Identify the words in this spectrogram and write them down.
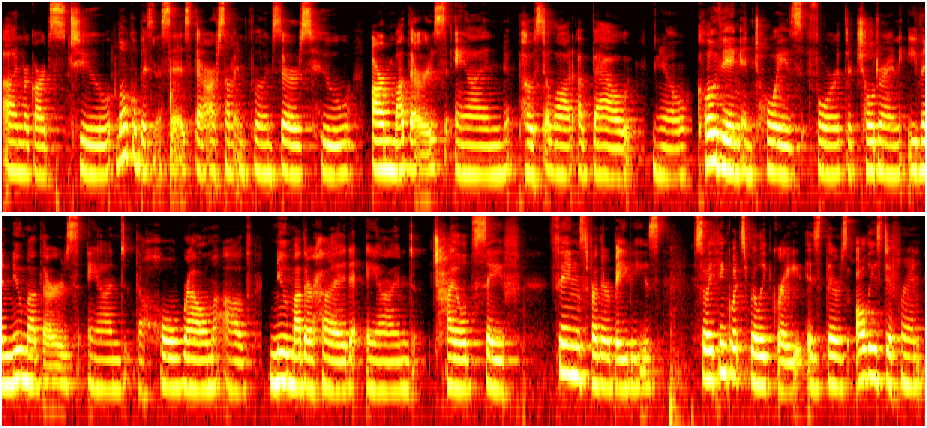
uh, in regards to local businesses. There are some influencers who are mothers and post a lot about you know, clothing and toys for their children, even new mothers, and the whole realm of new motherhood and child safe things for their babies. So I think what's really great is there's all these different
